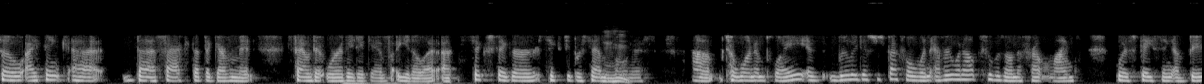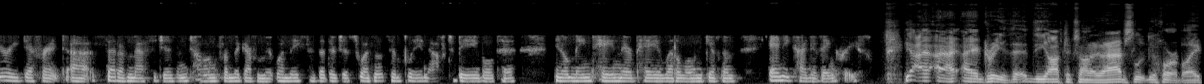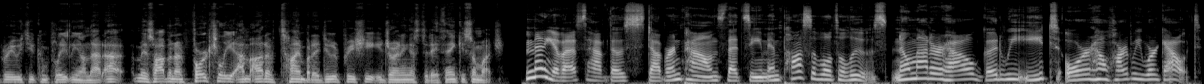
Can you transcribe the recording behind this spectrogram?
So I think uh, the fact that the government found it worthy to give, you know, a, a six-figure, 60% mm hmm bonus um, to one employee is really disrespectful when everyone else who was on the front lines was facing a very different uh, set of messages and tone from the government when they said that there just wasn't simply enough to be able to, you know, maintain their pay, let alone give them any kind of increase. Yeah, I, I, I agree. The, the, optics on it are absolutely horrible. I agree with you completely on that. Uh, Ms. Hoffman, unfortunately, I'm out of time, but I do appreciate you joining us today. Thank you so much. Many of us have those stubborn pounds that seem impossible to lose, no matter how good we eat or how hard we work out.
